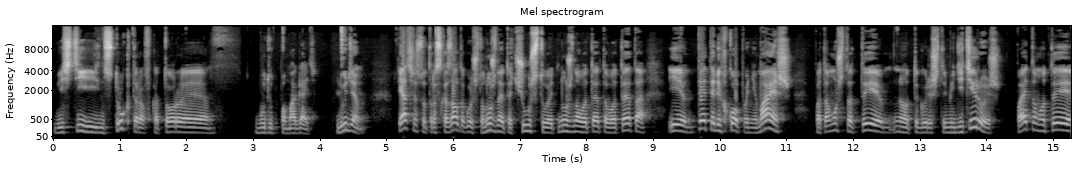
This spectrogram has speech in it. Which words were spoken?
вести инструкторов, которые будут помогать людям. Я сейчас вот рассказал такое, что нужно это чувствовать, нужно вот это, вот это. И ты это легко понимаешь, потому что ты, ну, ты говоришь, ты медитируешь, поэтому ты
